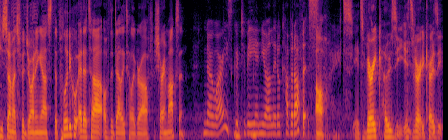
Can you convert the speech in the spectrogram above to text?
you so much for joining us, the political editor of the Daily Telegraph, Sharri Markson. No worries. Good to be in your little cupboard office. Oh, it's it's very cozy. It's very cozy.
